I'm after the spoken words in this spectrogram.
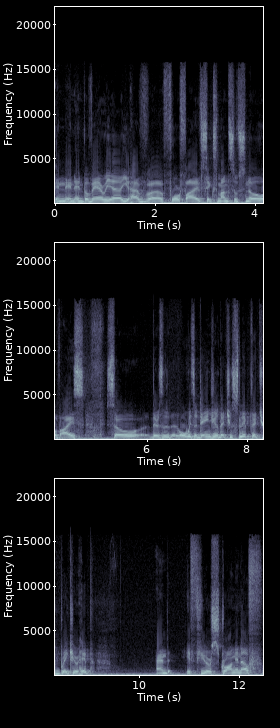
in, in, in, Bavaria. You have uh, four, five, six months of snow, of ice. So there's a, always a danger that you slip, that you break your hip. And if you're strong enough,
